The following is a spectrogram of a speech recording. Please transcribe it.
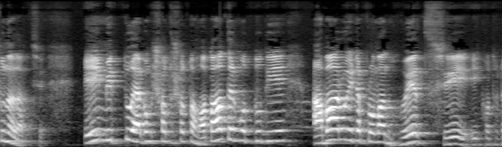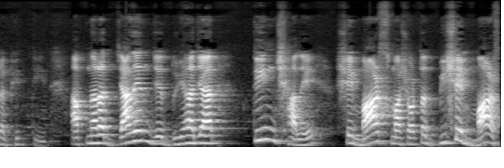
শোনা যাচ্ছে, এই মৃত্যু এবং শত শত হতাহতের মধ্য দিয়ে আবারও এটা প্রমাণ হয়েছে, এই কথাটা ভিত্তিহীন। আপনারা জানেন যে দুই হাজার তিন সালে সেই মার্চ মাসে, অর্থাৎ বিশে মার্চ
